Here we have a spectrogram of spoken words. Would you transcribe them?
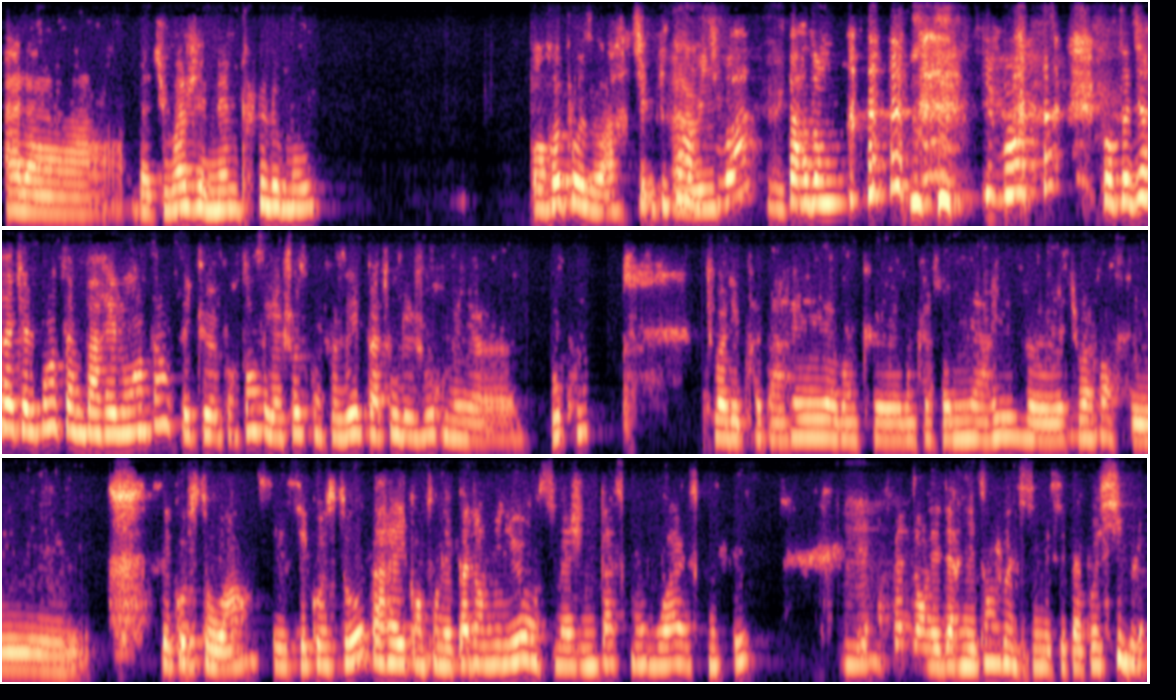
à la, bah, tu vois, j'ai même plus le mot. Au reposoir. Tu, putain, ah oui. tu vois Pardon. tu vois Pour te dire à quel point ça me paraît lointain, c'est que pourtant c'est quelque chose qu'on faisait pas tous les jours, mais euh, beaucoup. Tu vois, les préparer avant que, donc la famille arrive, euh, tu vois, enfin, c'est costaud, hein. C'est costaud. Pareil, quand on n'est pas dans le milieu, on s'imagine pas ce qu'on voit et ce qu'on fait. Et mm. en fait, dans les derniers temps, je me disais, mais c'est pas possible.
